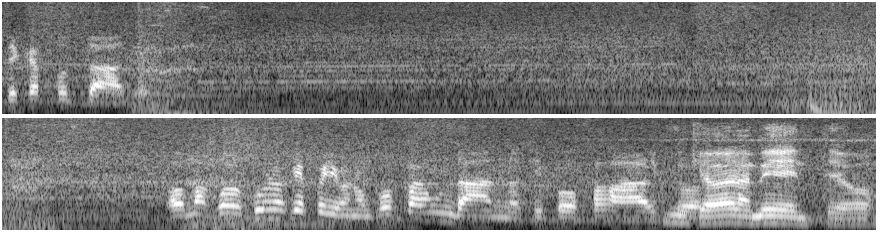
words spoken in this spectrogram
Decappottato. Oh, ma qualcuno che prima non può fare un danno, tipo Falco. Mica veramente, oh.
